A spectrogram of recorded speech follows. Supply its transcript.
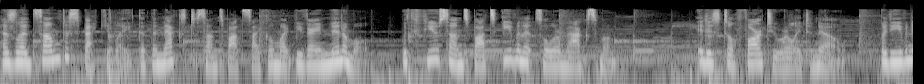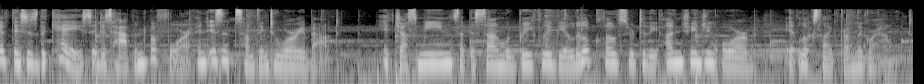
has led some to speculate that the next sunspot cycle might be very minimal, with few sunspots even at solar maximum. It is still far too early to know, but even if this is the case, it has happened before and isn't something to worry about. It just means that the sun would briefly be a little closer to the unchanging orb it looks like from the ground.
